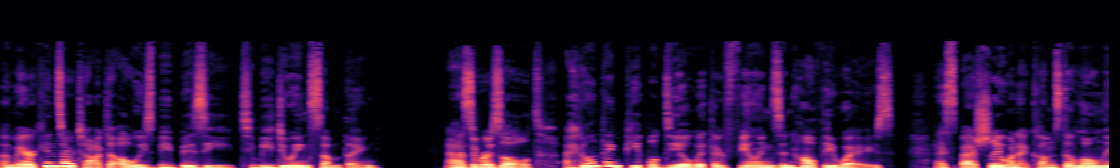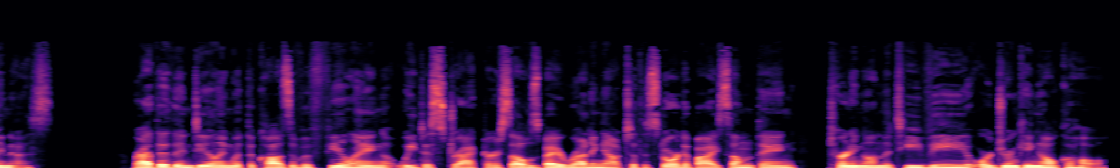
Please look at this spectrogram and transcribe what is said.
Americans are taught to always be busy, to be doing something. As a result, I don't think people deal with their feelings in healthy ways, especially when it comes to loneliness. Rather than dealing with the cause of a feeling, we distract ourselves by running out to the store to buy something, turning on the TV, or drinking alcohol.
